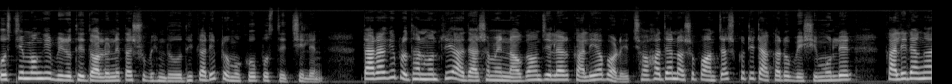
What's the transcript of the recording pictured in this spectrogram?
পশ্চিমবঙ্গের বিরোধী দলনেতা শুভেন্দু অধিকারী প্রমুখ উপস্থিত ছিলেন। তার আগে প্রধানমন্ত্রী আজ আসামের নগাঁও জেলার কালিয়াবরে ছ হাজার নশো পঞ্চাশ কোটি টাকারও বেশি মূল্যের কালিরাঙ্গা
